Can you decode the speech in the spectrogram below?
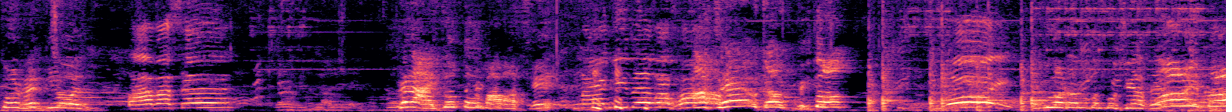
তোর ফের কি হল? বাপ আছে? ফের আইতো তোর আছে। আছে ওটা ওই। মতন বসে আছে। ওই বা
